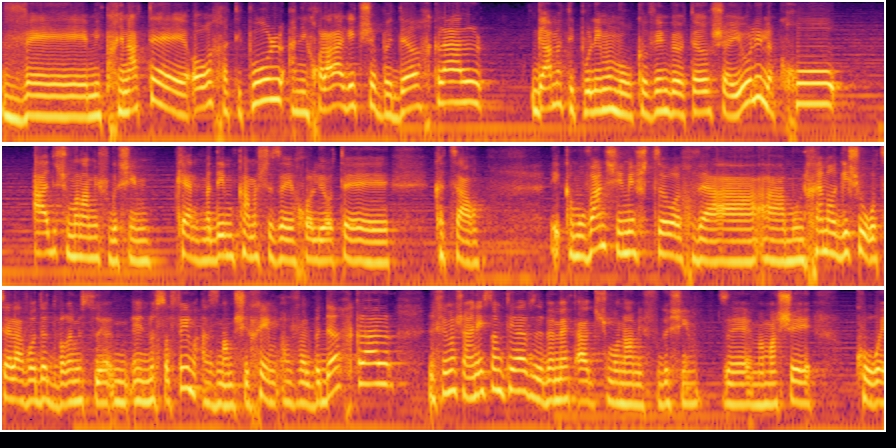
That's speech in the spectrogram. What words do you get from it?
ומבחינת אה, אורך הטיפול, אני יכולה להגיד שבדרך כלל, גם הטיפולים המורכבים ביותר שהיו לי לקחו עד שמונה מפגשים. כן, מדהים כמה שזה יכול להיות אה, קצר. כמובן שאם יש צורך והמונחה מרגיש שהוא רוצה לעבוד על דברים מסוים, נוספים, אז ממשיכים, אבל בדרך כלל, לפי מה שאני שמתי לב, זה באמת עד שמונה מפגשים. זה ממש אה, קורה.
